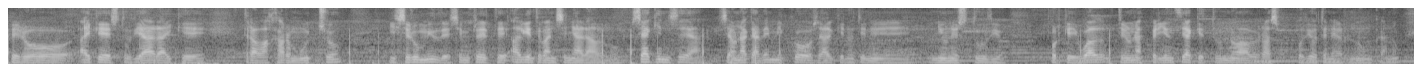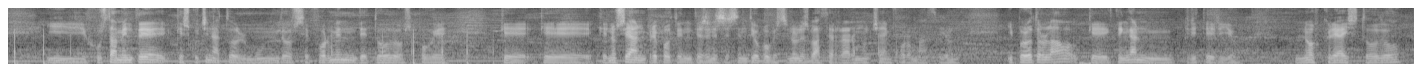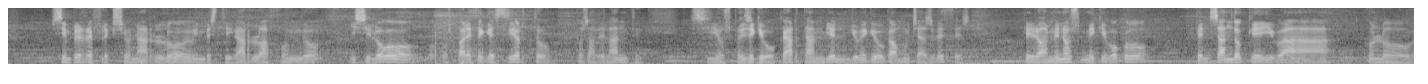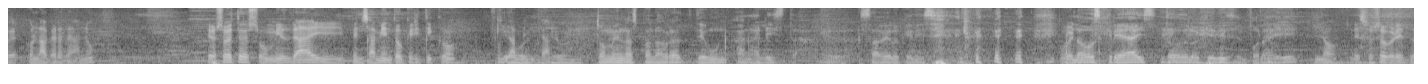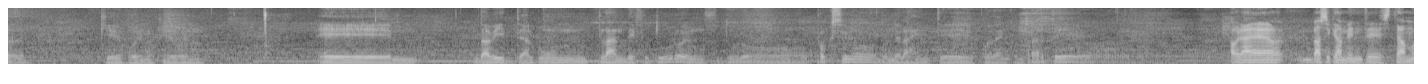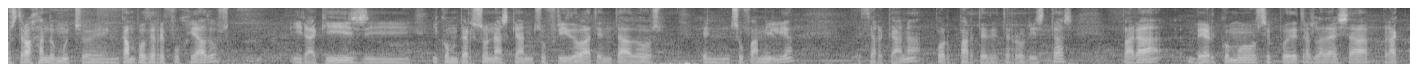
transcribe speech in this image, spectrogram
pero hay que estudiar, hay que trabajar mucho y ser humilde. Siempre alguien te va a enseñar algo, sea quien sea, sea un académico o sea el que no tiene ni un estudio, porque igual tiene una experiencia que tú no habrás podido tener nunca. ¿no? Y justamente que escuchen a todo el mundo, se formen de todos, porque que, que, que no sean prepotentes en ese sentido, porque si no les va a cerrar mucha información. Y por otro lado, que tengan criterio, no os creáis todo siempre reflexionarlo, investigarlo a fondo y si luego os parece que es cierto, pues adelante. Si os podéis equivocar también, yo me he equivocado muchas veces, pero al menos me equivoco pensando que iba con, lo, con la verdad, ¿no? Pero sobre todo eso, humildad y pensamiento crítico fundamental. Tomen las palabras de un analista, sabe lo que dice. No os creáis todo lo que dicen por ahí. No, eso sobre todo. Qué bueno, qué bueno. Eh, David, ¿algún plan de futuro, en un futuro próximo, donde la gente pueda encontrarte? Ahora, básicamente, estamos trabajando mucho en campos de refugiados, iraquíes y, con personas que han sufrido atentados en su familia cercana por parte de terroristas para ver cómo se puede trasladar esa,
